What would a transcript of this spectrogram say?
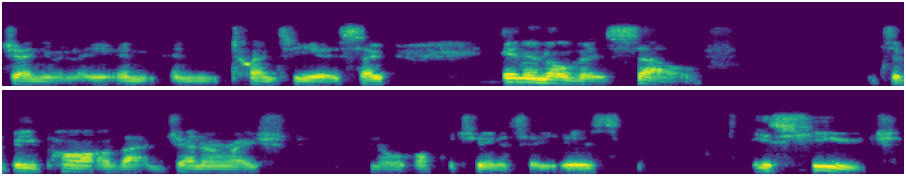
genuinely in in 20 years. So, in and of itself, to be part of that generational opportunity is is huge.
